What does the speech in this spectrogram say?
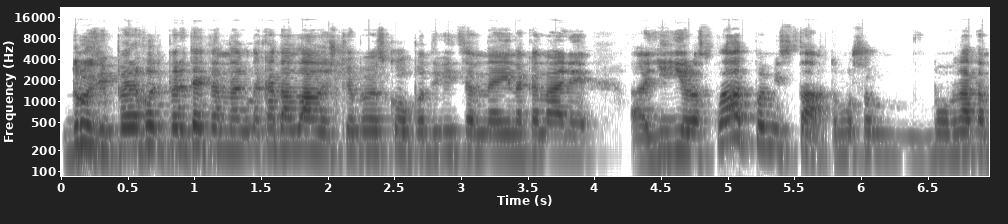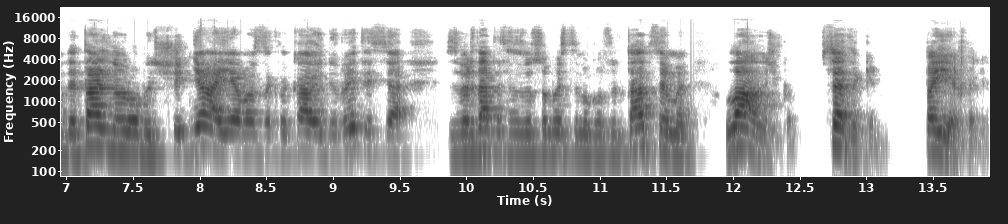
друзі, переходьте, перейдете на, на канал Ланочки, обов'язково подивіться в неї на каналі її розклад по містах, тому що бо вона там детально робить щодня, і я вас закликаю дивитися, звертатися з особистими консультаціями. Ланочка, все-таки, поїхали.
